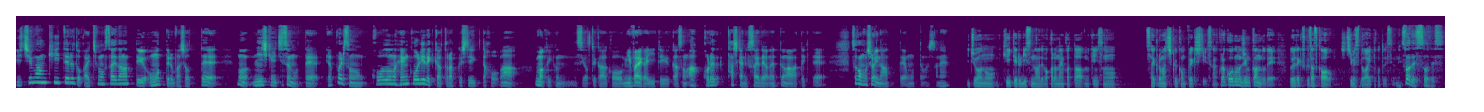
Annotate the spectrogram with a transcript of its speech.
一番効いてるとか一番塞いだなっていう思ってる場所って、の認識が一致するのって、やっぱりその行動の変更履歴からトラックしていった方がうまくいくんですよ。というか、こう見栄えがいいというか、その、あ、これ確かに負債だよねっていうのが上がってきて、それが面白いなって思ってましたね。一応あの、聞いてるリスナーでわからない方向けにその、サイクロマチックコンプレクシティですかね。これはコードの循環度でどれだけ複雑かを示す度合いってことですよね。そうです、そうです。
